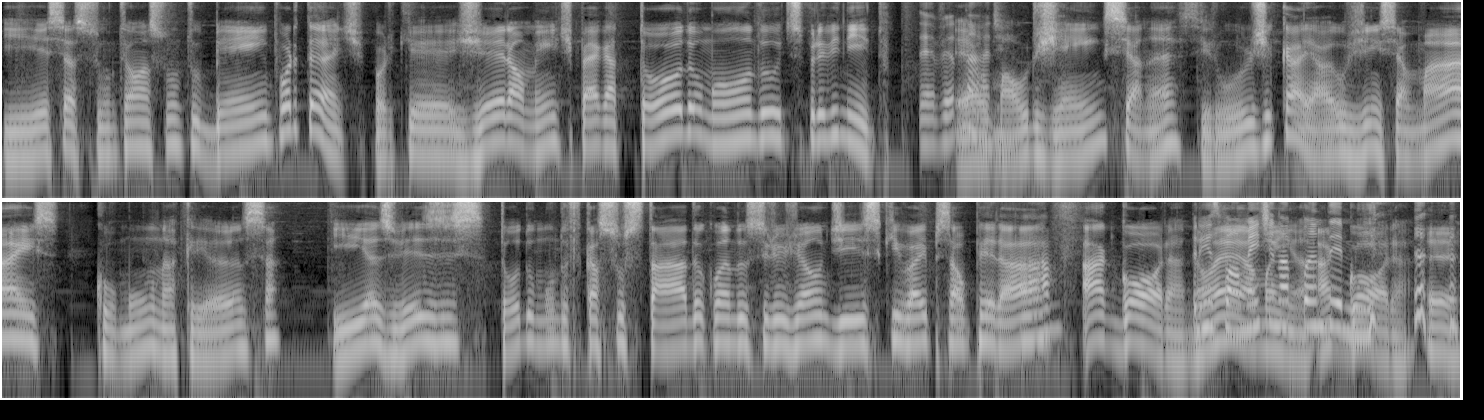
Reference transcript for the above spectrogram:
e esse assunto é um assunto bem importante, porque geralmente pega todo mundo desprevenido. É É verdade. uma urgência, né, cirúrgica, é a urgência mais comum na criança. E às vezes todo mundo fica assustado quando o cirurgião diz que vai precisar operar Ave. agora, não Principalmente é na amanhã, pandemia. agora. É.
